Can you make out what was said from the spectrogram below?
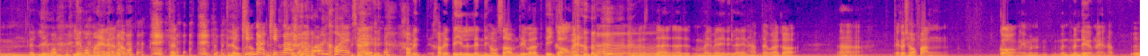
อืมเรียเรียกว่าเรียกว่าไม่เลยนะครับถ้าถ้าคิดนานคิดนานแสดงว่าไม่ค่อยใช่ เข้าไปเข้าไปตีเล่นๆที่ห้องซ้อมถือว่าตีกลองไหมเออเออน่าน่าจะไม่ไม่ได้เล่นนะครับ แต่ว่าก็อ่าแต่ก็ชอบฟังกลองเลยมันเหมือนเหมือนเดิมเลยนะครับ อื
